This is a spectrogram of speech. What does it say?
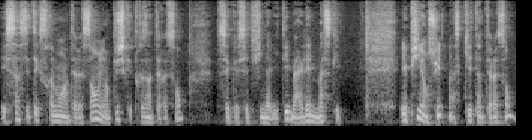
et ça c'est extrêmement intéressant. Et en plus, ce qui est très intéressant, c'est que cette finalité, ben, elle est masquée. Et puis ensuite, ben, ce qui est intéressant,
